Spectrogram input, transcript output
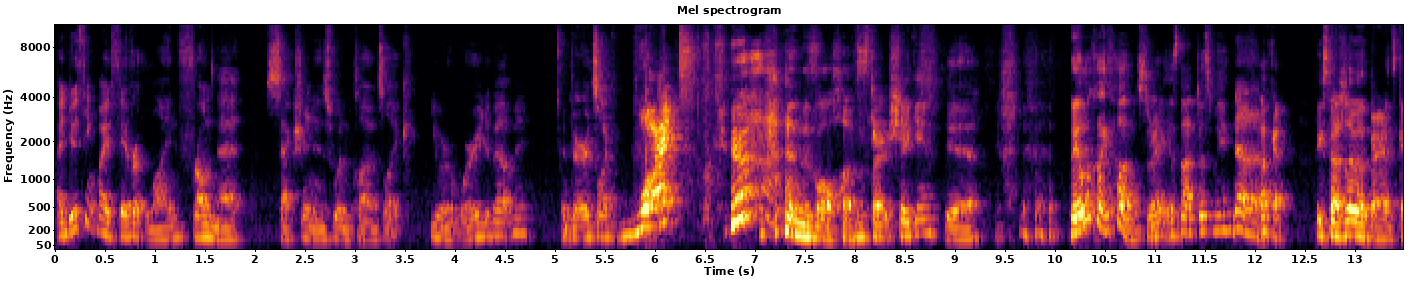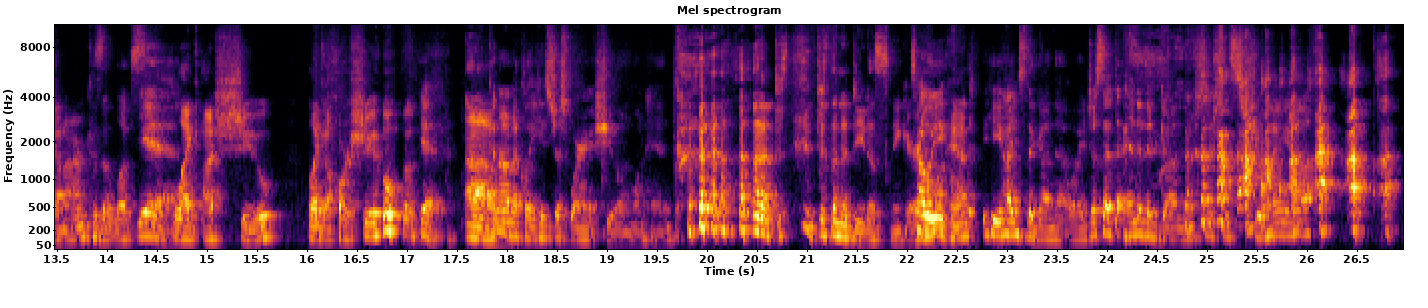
I do think my favorite line from that section is when Cloud's like, You were worried about me? And Barrett's like, What? and his little hooves start shaking. yeah. They look like hooves, right? It's not just me? No, no, no. Okay. Especially with Barrett's gun arm, because it looks Yeah. like a shoe, like a horseshoe. Yeah. Um, Canonically, he's just wearing a shoe on one hand. just, just an Adidas sneaker That's how on he, one hand. he hides the gun that way. Just at the end of the gun, there's just this shoe hanging off.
